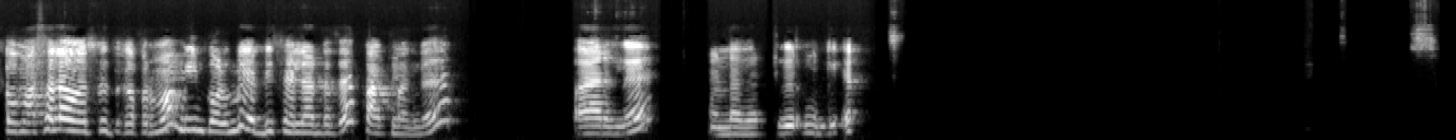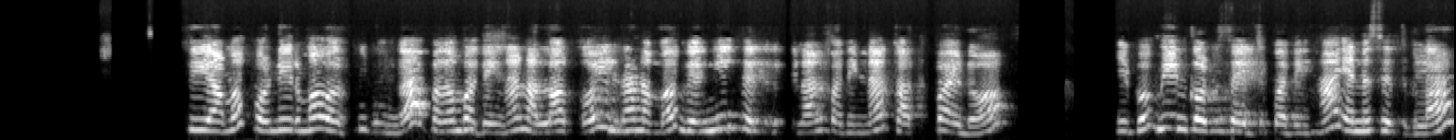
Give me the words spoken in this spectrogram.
இப்போ மசாலா வறுத்ததுக்கு அப்புறமா மீன் குழம்பு எப்படி செய்யலான்றத பாக்கலாங்க. பாருங்க. நல்லா வறுத்துக்கிறீங்க தீயாம பொன்னிறமா வறுத்துக்கோங்க. அப்பதான் பாத்தீங்கன்னா நல்லா இருக்கும். இல்லைன்னா நம்ம வெந்நீர் செய்யறதுனால பாத்தீங்கன்னா கற்பாயிடும் இப்போ மீன் குழம்பு செய்யறதுக்கு பாத்தீங்கன்னா எண்ணெய் சேர்த்துக்கலாம்.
